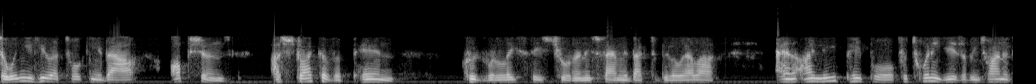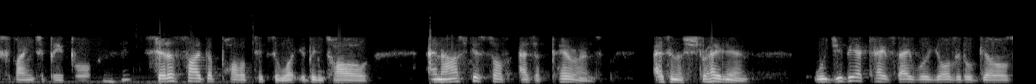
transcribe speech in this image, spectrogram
So when you hear her talking about options, a strike of a pen could release these children and his family back to Biloela. And I need people, for 20 years, I've been trying to explain to people mm-hmm. set aside the politics and what you've been told and ask yourself as a parent, as an Australian, would you be okay if they were your little girls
